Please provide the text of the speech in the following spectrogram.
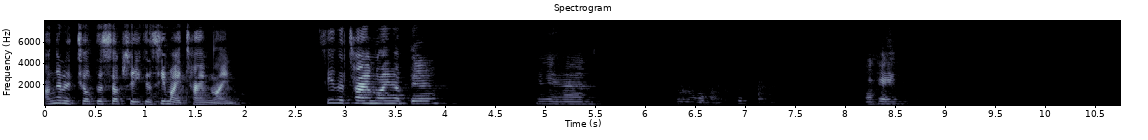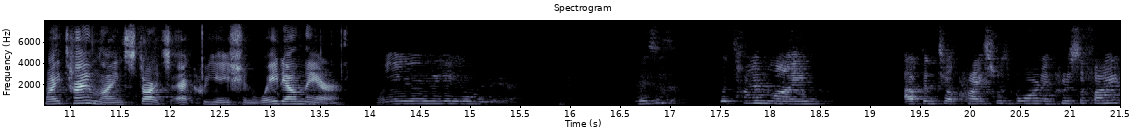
I'm going to tilt this up so you can see my timeline. See the timeline up there? And I don't know my Okay. My timeline starts at creation, way down there, way over there. Okay. And this is the timeline up until Christ was born and crucified.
